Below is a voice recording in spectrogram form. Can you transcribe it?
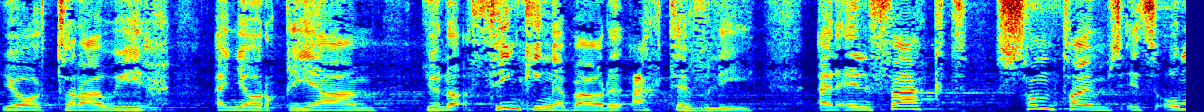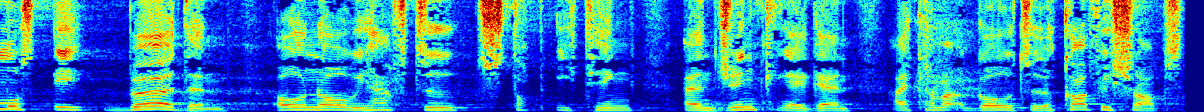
your taraweeh and your qiyam, you're not thinking about it actively. And in fact, sometimes it's almost a burden. Oh no, we have to stop eating and drinking again. I cannot go to the coffee shops.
